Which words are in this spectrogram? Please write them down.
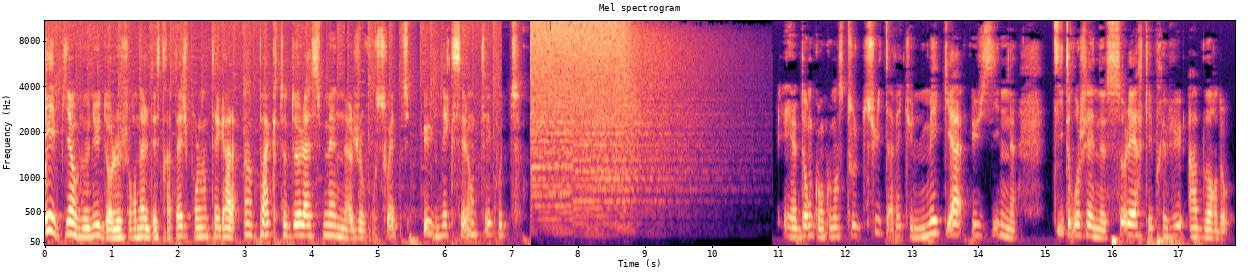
et bienvenue dans le journal des stratèges pour l'intégrale impact de la semaine. Je vous souhaite une excellente écoute. Et donc on commence tout de suite avec une méga usine d'hydrogène solaire qui est prévue à Bordeaux.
